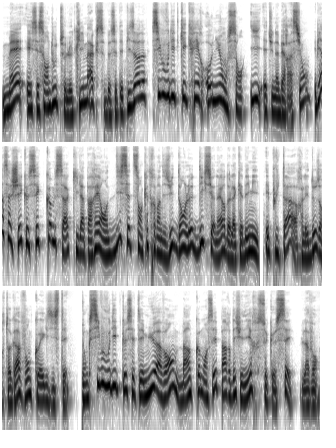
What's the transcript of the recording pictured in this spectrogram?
Mais, et c'est sans doute le climax de cet épisode, si vous vous dites qu'écrire oignon sans i est une aberration, eh bien sachez que c'est comme ça qu'il apparaît en 1798 dans le dictionnaire de l'Académie. Et plus tard, les deux orthographes vont coexister. Donc si vous vous dites que c'était mieux avant, ben commencez par définir ce que c'est l'avant.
